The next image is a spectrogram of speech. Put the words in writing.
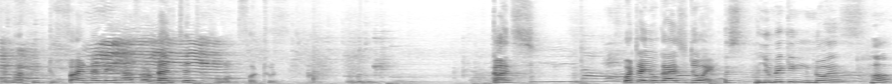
I'm happy to finally have a rented home for two. Guys, what are you guys doing? Are you making noise? Huh?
